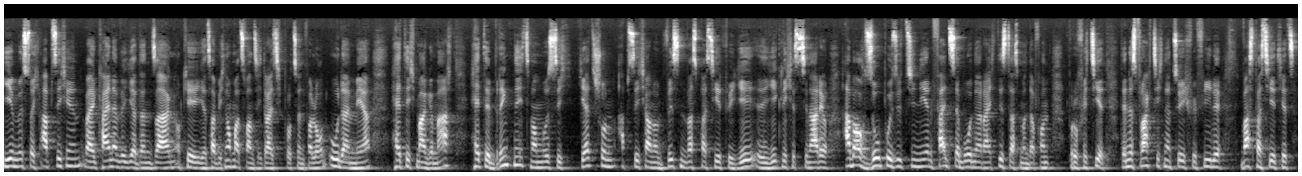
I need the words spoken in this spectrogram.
Ihr müsst euch absichern, weil keiner will ja dann sagen, okay, jetzt habe ich nochmal 20, 30 Prozent verloren oder mehr. Hätte ich mal gemacht. Hätte bringt nichts. Man muss sich jetzt schon absichern und wissen, was passiert für je, äh, jegliches Szenario. Aber auch so positionieren, falls der Boden erreicht ist, dass man davon profitiert. Denn es fragt sich natürlich für viele, was passiert jetzt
